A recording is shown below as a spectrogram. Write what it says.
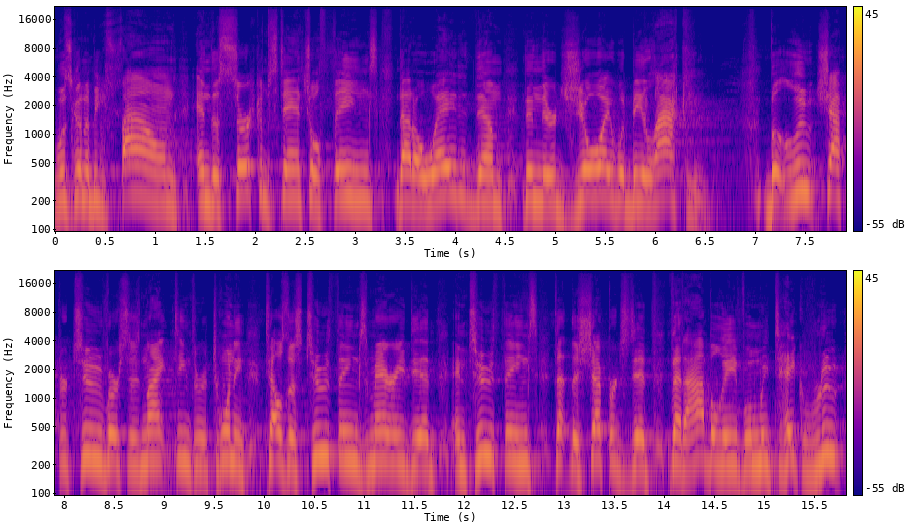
was going to be found in the circumstantial things that awaited them, then their joy would be lacking. But Luke chapter 2, verses 19 through 20 tells us two things Mary did and two things that the shepherds did that I believe when we take root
